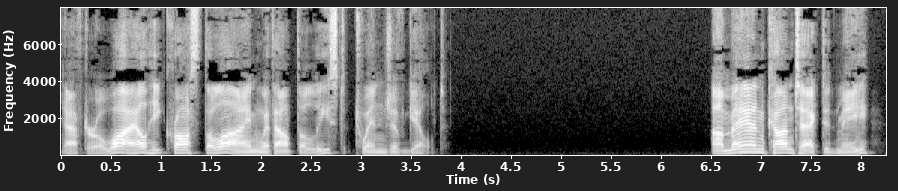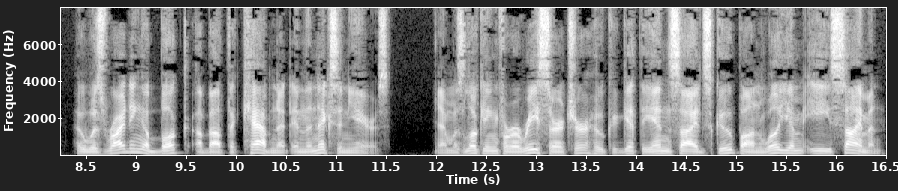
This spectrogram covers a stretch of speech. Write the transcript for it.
After a while, he crossed the line without the least twinge of guilt. A man contacted me who was writing a book about the cabinet in the Nixon years and was looking for a researcher who could get the inside scoop on William E. Simon,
